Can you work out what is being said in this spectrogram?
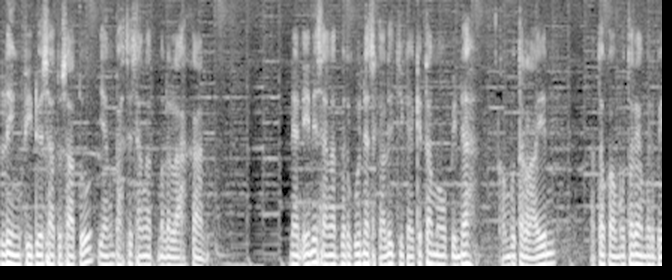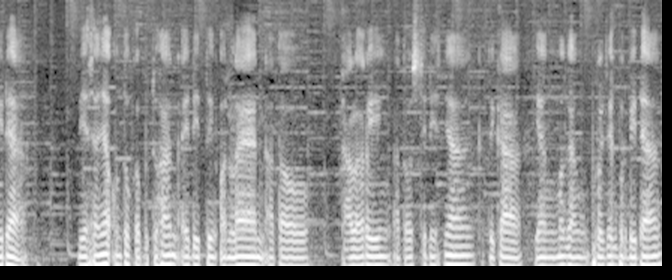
link video satu-satu yang pasti sangat melelahkan. Dan ini sangat berguna sekali jika kita mau pindah komputer lain atau komputer yang berbeda. Biasanya untuk kebutuhan editing online atau coloring atau sejenisnya ketika yang megang project berbeda,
